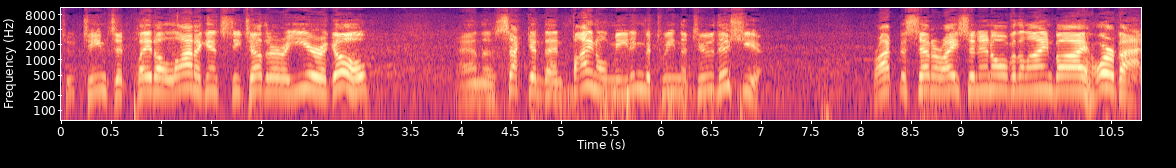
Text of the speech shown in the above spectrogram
Two teams that played a lot against each other a year ago. And the second and final meeting between the two this year. Brought to center ice and in over the line by Horvat.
